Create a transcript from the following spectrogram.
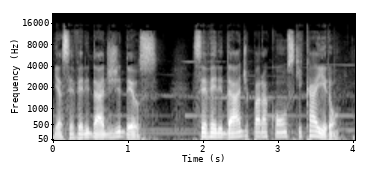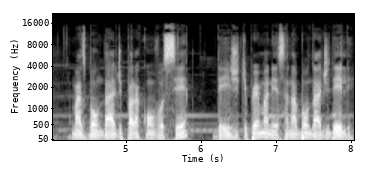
e a severidade de Deus. Severidade para com os que caíram, mas bondade para com você, desde que permaneça na bondade dele.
